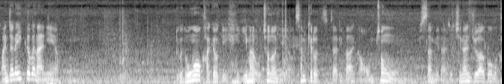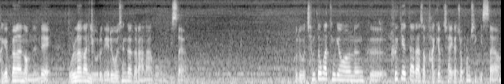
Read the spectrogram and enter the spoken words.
완전 A급은 아니에요. 음. 그리고 농어 가격이 25,000원이에요. 3kg짜리가 그러니까 엄청 비쌉니다. 그래서 지난주하고 뭐 가격 변화는 없는데 올라간 이후로 내려올 생각을 안 하고 있어요. 그리고 참돔 같은 경우는 그 크기에 따라서 가격 차이가 조금씩 있어요.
